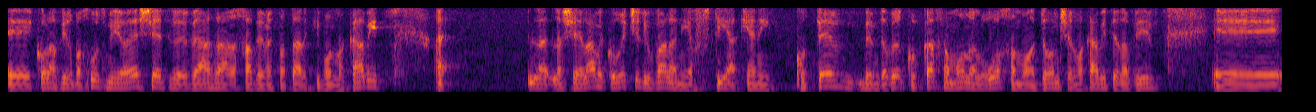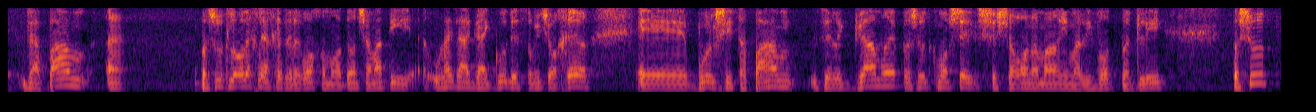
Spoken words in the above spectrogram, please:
אה, כל האוויר בחוץ, מיואשת, ואז הערכה באמת נוטה לכיוון מכבי. לשאלה המקורית של יובל אני אפתיע, כי אני כותב ומדבר כל כך המון על רוח המועדון של מכבי תל אביב, אה, והפעם... פשוט לא הולך לייחס את זה לרוח המועדון, שמעתי, אולי זה היה גיא גודס או מישהו אחר, אה, bullshit הפעם, זה לגמרי פשוט כמו ש, ששרון אמר עם עליבות בדלי, פשוט, אה,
